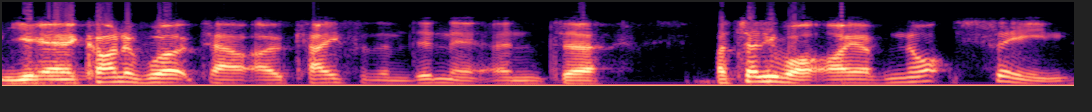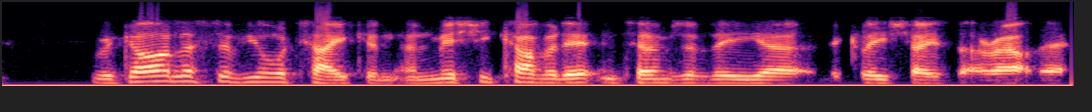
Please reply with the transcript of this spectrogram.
Yeah, it kind of worked out okay for them, didn't it? And uh, I tell you what, I have not seen, regardless of your take, and, and covered it in terms of the uh, the cliches that are out there.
